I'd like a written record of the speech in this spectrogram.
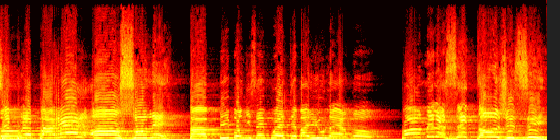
se préparèrent à en sonner. Parmi les sept anges ici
